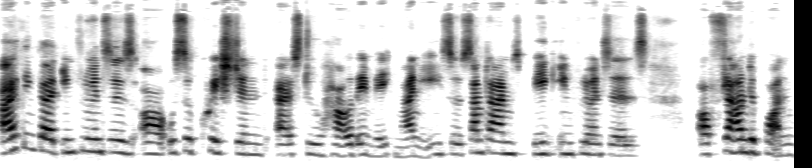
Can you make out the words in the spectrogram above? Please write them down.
i think that influencers are also questioned as to how they make money so sometimes big influencers are frowned upon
